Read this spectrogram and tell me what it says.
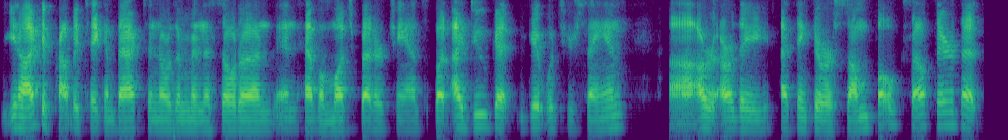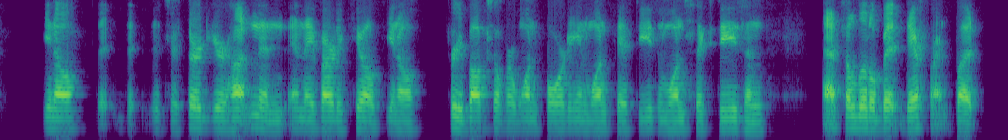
you know, I could probably take them back to northern Minnesota and, and have a much better chance. But I do get get what you're saying. Uh, are are they? I think there are some folks out there that you know it's their third year hunting and and they've already killed you know three bucks over 140 and 150s and 160s and that's a little bit different. But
